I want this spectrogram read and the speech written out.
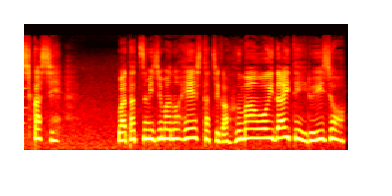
しかし渡積島の兵士たちが不満を抱いている以上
